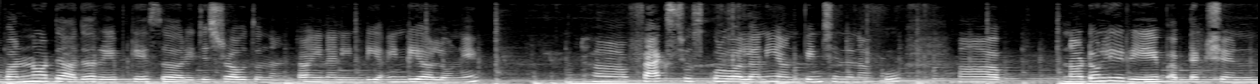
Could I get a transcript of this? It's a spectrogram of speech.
one or the other rape case register అవుతుందంట ఈయన ఇండియా ఇండియాలోనే ఫ్యాక్స్ చూసుకోవాలని అనిపించింది నాకు. నాట్ ఓన్లీ రేప్ అబ్డక్షన్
